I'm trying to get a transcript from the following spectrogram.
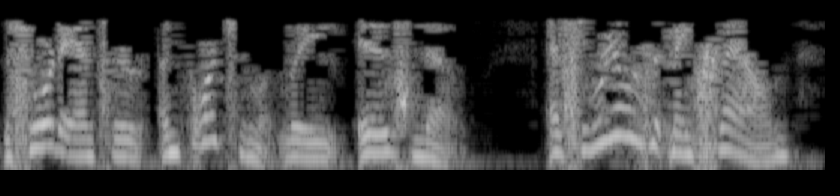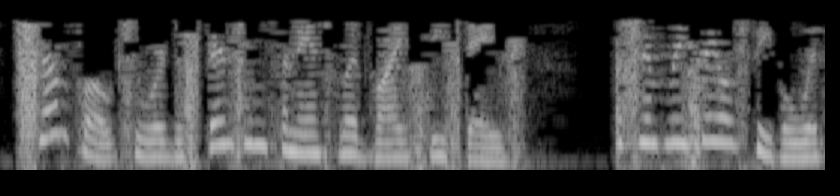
The short answer, unfortunately, is no. As surreal as it may sound, some folks who are dispensing financial advice these days are simply salespeople with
